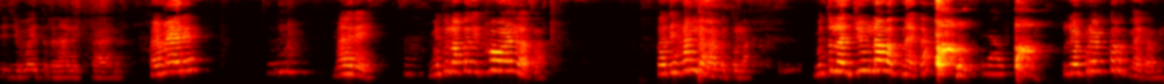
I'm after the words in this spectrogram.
तिची मैत्रीण आली खायला. काय मायरे मायरे मी तुला कधी खवळलं का? कधी हाणलं का मी तुला? मी तुला जीव लावत नाही का? तुझ्या प्रेम करत नाही का मी?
